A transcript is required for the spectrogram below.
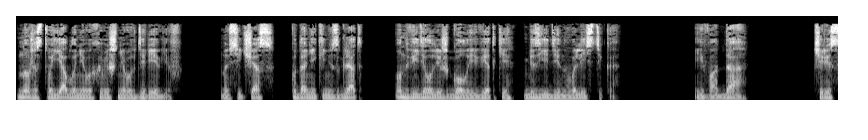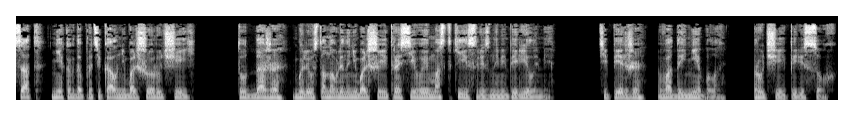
множество яблоневых и вишневых деревьев, но сейчас, куда ни кинь взгляд, он видел лишь голые ветки без единого листика. И вода. Через сад некогда протекал небольшой ручей. Тут даже были установлены небольшие красивые мостки с резными перилами. Теперь же воды не было, ручей пересох.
